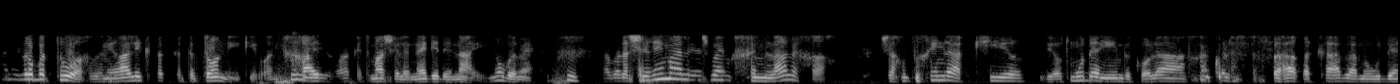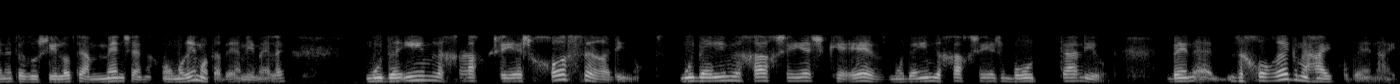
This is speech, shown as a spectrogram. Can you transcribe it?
אני לא בטוח, זה נראה לי קצת קטטוני, כאילו, אני חי רק את מה שלנגד עיניי, נו באמת. אבל השירים האלה יש בהם חמלה לכך, שאנחנו צריכים להכיר, להיות מודעים, וכל ה... השפה הרכה והמעודנת הזו, שהיא לא תיאמן שאנחנו אומרים אותה בימים אלה, מודעים לכך שיש חוסר עדינות. מודעים לכך שיש כאב, מודעים לכך שיש ברוטליות. בין, זה חורג מהייקו בעיניי.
